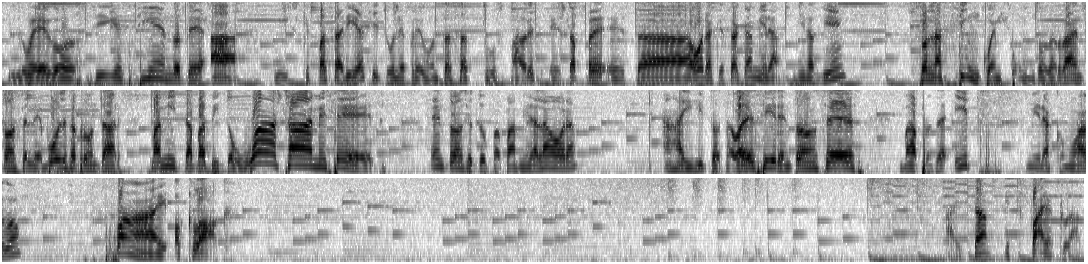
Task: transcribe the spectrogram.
Luego sigue siéndote. Ah, ¿y qué pasaría si tú le preguntas a tus padres esta, esta hora que está acá? Mira, miras bien. Son las 5 en punto, ¿verdad? Entonces le vuelves a preguntar, mamita, papito, what time is it? Entonces tu papá mira la hora. Ah, hijito, te va a decir. Entonces va a pronunciar it's. Mira cómo hago. 5 o'clock. Está, it's 5 o'clock.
